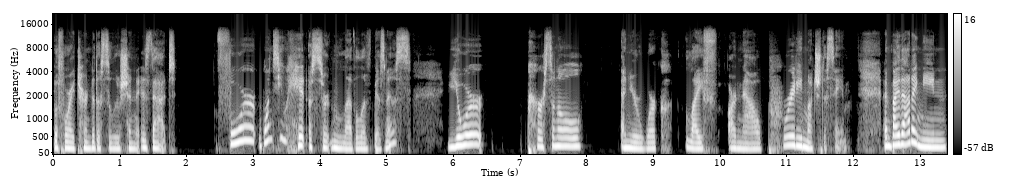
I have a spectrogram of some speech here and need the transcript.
before I turn to the solution is that for once you hit a certain level of business, your personal and your work life are now pretty much the same. And by that, I mean,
